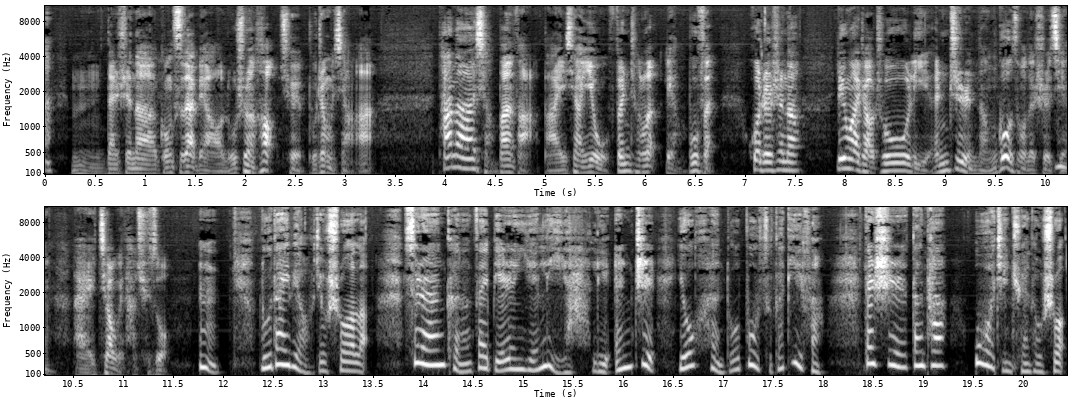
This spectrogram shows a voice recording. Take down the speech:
嗯，但是呢，公司代表卢顺浩却不这么想啊，他呢想办法把一项业务分成了两部分，或者是呢，另外找出李恩智能够做的事情来交给他去做。嗯，卢代表就说了，虽然可能在别人眼里呀，李恩智有很多不足的地方，但是当他握紧拳头说。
